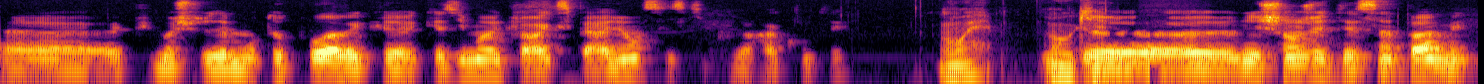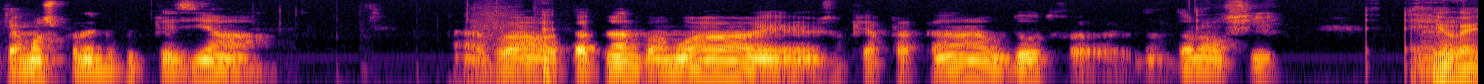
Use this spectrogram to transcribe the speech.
euh, et puis moi, je faisais mon topo avec euh, quasiment avec leur expérience et ce qu'ils pouvaient raconter. Ouais. Euh, l'échange était sympa, mais clairement, je prenais beaucoup de plaisir à, avoir Papin devant moi, Jean-Pierre Papin ou d'autres dans l'amphi. Et ouais,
